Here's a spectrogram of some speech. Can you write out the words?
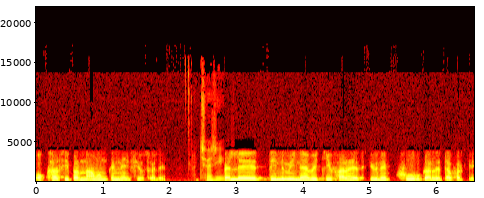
ਔਖਾ ਸੀ ਪਰ ਨਾਮੁਮਕਿਨ ਨਹੀਂ ਸੀ ਉਸ ਵੇਲੇ। ਅੱਛਾ ਜੀ। ਪਹਿਲੇ 3 ਮਹੀਨਿਆਂ ਵਿੱਚ ਹੀ ਫਾਇਰ ਰੈਸਕਿਊ ਨੇ ਖੂਬ ਕਰ ਦਿੱਤਾ ਫਰਕੇ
